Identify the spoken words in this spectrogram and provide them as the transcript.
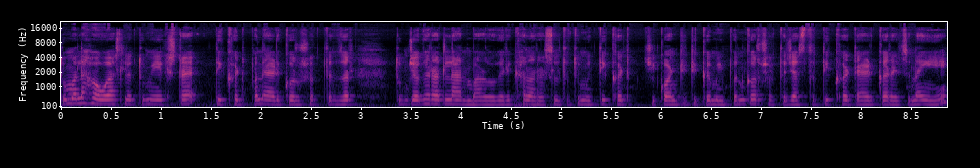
तुम्हाला हवं असलं तुम्ही एक्स्ट्रा तिखट पण ॲड करू शकता. जर तुमच्या घरात लहान बाळ वगैरे खाणार असेल तर तुम्ही तिखटची क्वांटिटी कमी पण करू शकता. जास्त तिखट ॲड करायचं नाही आहे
